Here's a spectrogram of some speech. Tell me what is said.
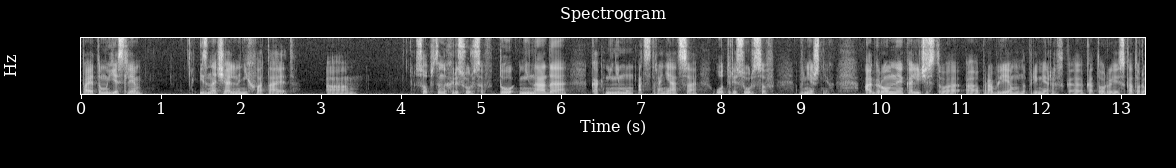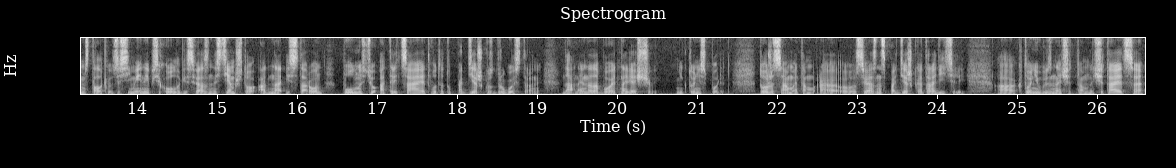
поэтому если изначально не хватает собственных ресурсов, то не надо как минимум отстраняться от ресурсов внешних. Огромное количество э, проблем, например, с, которые, с которыми сталкиваются семейные психологи, связаны с тем, что одна из сторон полностью отрицает вот эту поддержку с другой стороны. Да, она иногда бывает навязчивой, никто не спорит. То же самое там э, связано с поддержкой от родителей. Э, кто-нибудь, значит, там начитается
